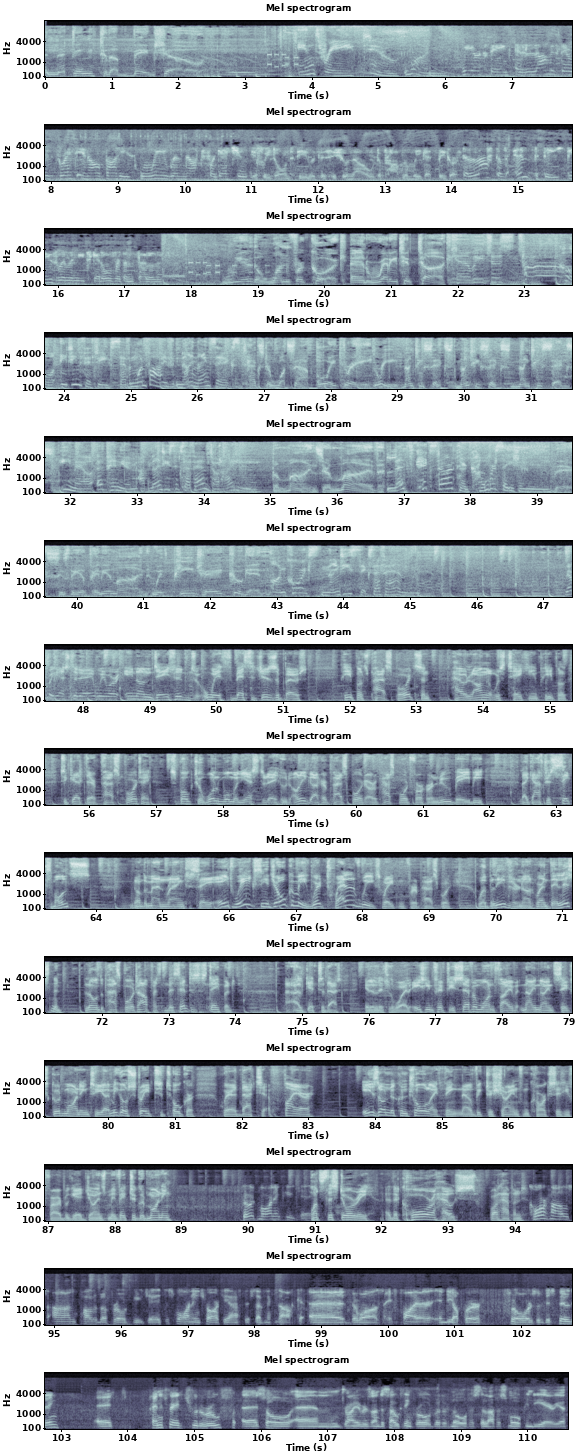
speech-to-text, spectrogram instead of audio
Connecting to the big show. In three, two, one. We are saying as long as there is breath in our bodies, we will not forget you. If we don't deal with this issue now, the problem will get bigger. The lack of empathy, these women need to get over themselves. We're the one for Cork and ready to talk. Can we just talk? Call 1850 715 996. Text or WhatsApp 083 396 96 96. Email opinion at 96fm.ie. The lines are live. Let's kickstart the conversation This is the Opinion Line with PJ Coogan. on Cork's 96FM. Remember yesterday we were inundated with messages about people's passports and how long it was taking people to get their passport. I spoke to one woman yesterday who'd only got her passport or a passport for her new baby like after six months. Another man rang to say, Eight weeks? Are you joking me? We're 12 weeks waiting for a passport. Well, believe it or not, weren't they listening below in the passport office and they sent us a statement. I'll get to that in a little while. 1850 715 996. Good morning to you. Let me go straight to Togher, where that fire is under control, I think, now. Victor Shine from Cork City Fire Brigade joins me. Victor, good morning. Good morning, PJ. What's the story? Uh, the core house. What happened? Core House on Pouladuff Road, PJ. This morning, shortly after 7 o'clock, uh, there was a fire in the upper floors of this building. It penetrated through the roof, uh, so um, drivers on the South Link Road would have noticed a lot of smoke in the area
